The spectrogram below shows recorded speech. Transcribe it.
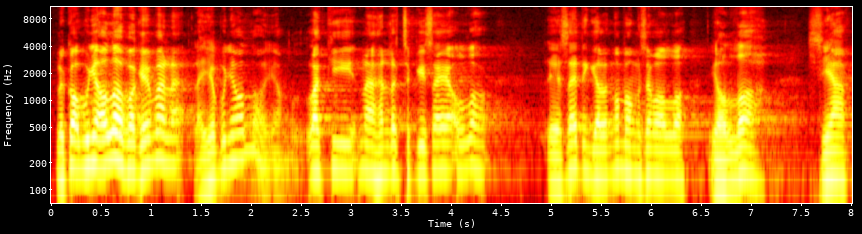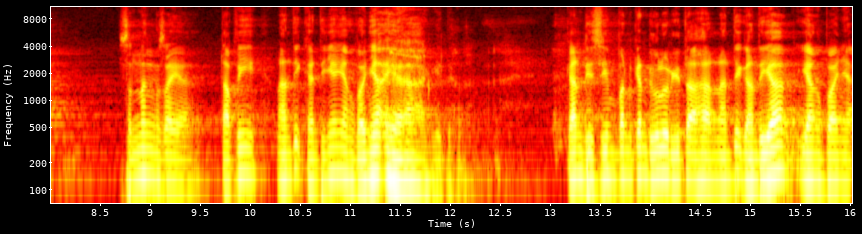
Loh kok punya Allah bagaimana? Lah ya punya Allah yang lagi nahan rezeki saya Allah. Ya saya tinggal ngomong sama Allah, ya Allah siap, seneng saya. Tapi nanti gantinya yang banyak ya gitu. Kan disimpankan dulu ditahan, nanti ganti yang, yang banyak.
